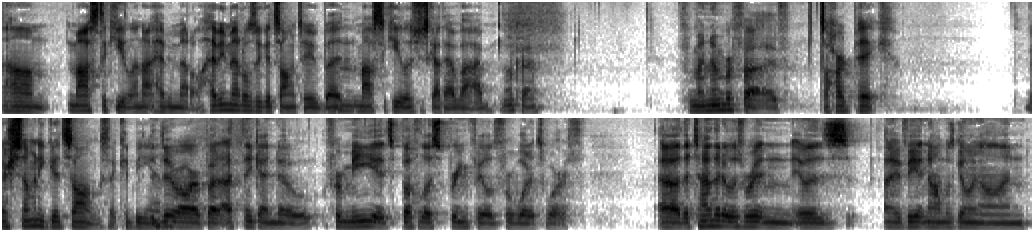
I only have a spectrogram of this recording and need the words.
Um, Mas Tequila, not heavy metal. Heavy metal is a good song too, but Mas Tequila's just got that vibe. Okay, for my number five. It's a hard pick. There's so many good songs that could be in. There are, but I think I know. For me, it's Buffalo Springfield for what it's worth. Uh, the time that it was written, it was I mean, Vietnam was going on.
